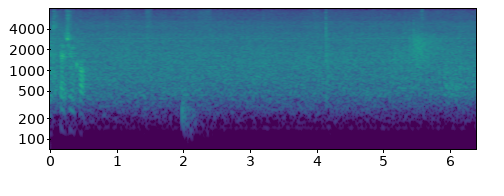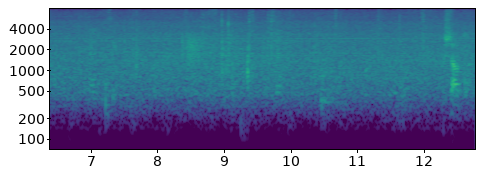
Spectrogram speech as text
Extension call. Push out.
